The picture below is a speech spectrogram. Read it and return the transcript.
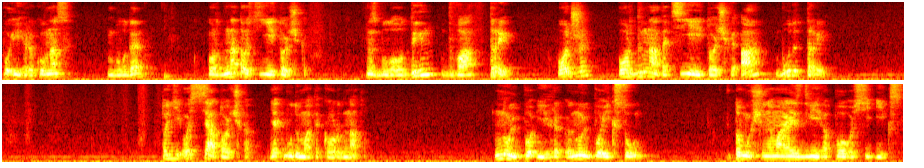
по Y в нас буде координата ось цієї точки. У нас було 1, 2, 3. Отже, координата цієї точки А буде 3. Тоді ось ця точка, як буде мати координату? 0 по, y, 0 по x, тому що немає здвіга по осі x.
